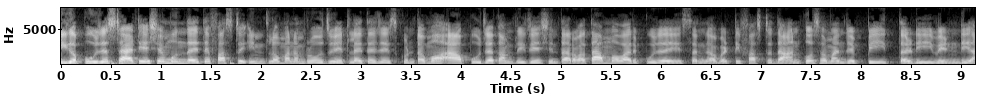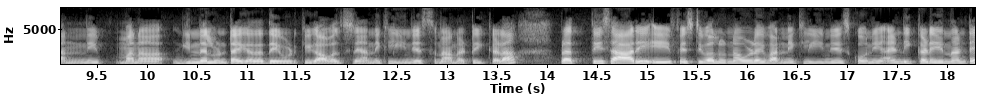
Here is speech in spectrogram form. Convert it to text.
ఇక పూజ స్టార్ట్ చేసే ముందు అయితే ఫస్ట్ ఇంట్లో మనం రోజు ఎట్లయితే చేసుకుంటామో ఆ పూజ కంప్లీట్ చేసిన తర్వాత అమ్మవారి పూజ చేస్తాను కాబట్టి ఫస్ట్ దానికోసం అని చెప్పి ఇత్తడి వెండి అన్ని మన గిన్నెలు ఉంటాయి కదా దేవుడికి కావాల్సినవి అన్ని క్లీన్ చేస్తున్నా అన్నట్టు ఇక్కడ. ప్రతిసారి ఏ ఫెస్టివల్ ఉన్నా కూడా ఇవన్నీ క్లీన్ చేసుకొని అండ్ ఇక్కడ ఏంటంటే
